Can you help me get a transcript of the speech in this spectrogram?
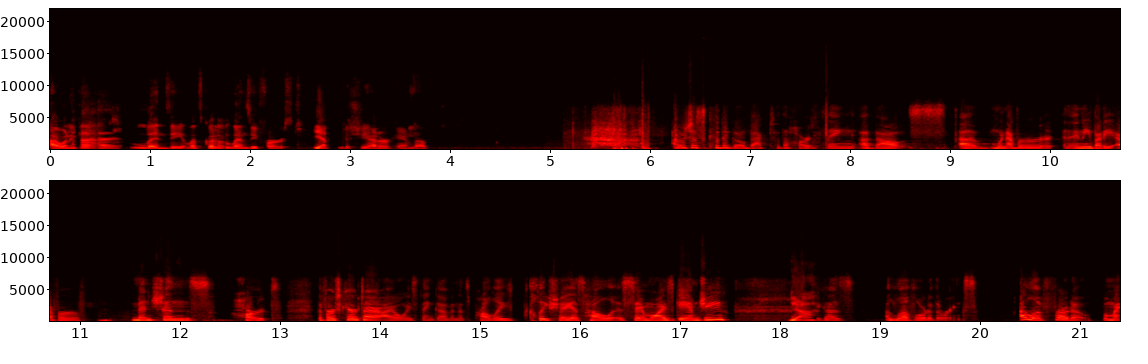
I want to get Uh, Lindsay. Let's go to Lindsay first. Yep. Because she had her hand up. I was just going to go back to the heart thing about uh, whenever anybody ever mentions heart, the first character I always think of, and it's probably cliche as hell, is Samwise Gamgee yeah, because I love Lord of the Rings. I love Frodo, but my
